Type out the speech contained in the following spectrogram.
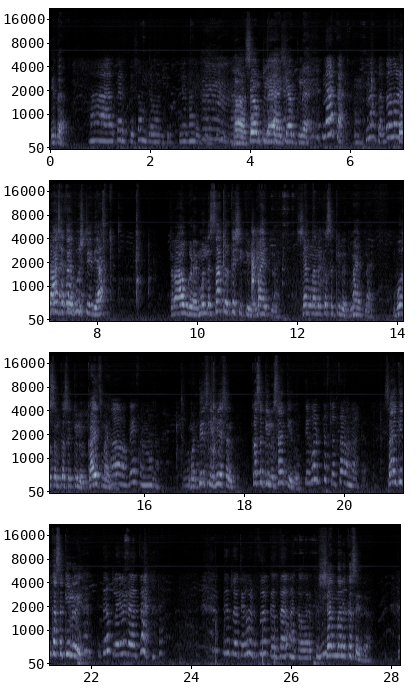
इथं. हा करते संपलं म्हणते. हा संपल्या संपल्या. तर अशा काही गोष्टी द्या. तर अवघड आहे. म्हणलं साखर कशी किलो? माहीत नाही. शेंगदाणा कसं किलो आहेत माहीत नाही. बोसन कसं किलो आहे, काहीच माहीत नाही. हो बेसन म्हणा. मग तेच की बेसन. कसं किलो सांग की तू. तसलं सांग की कसं किलो आहे ते तसलं एवढं तसलं ते होट चोकत जाऊ नका वरती शेंगदाणा कसं आहे तर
